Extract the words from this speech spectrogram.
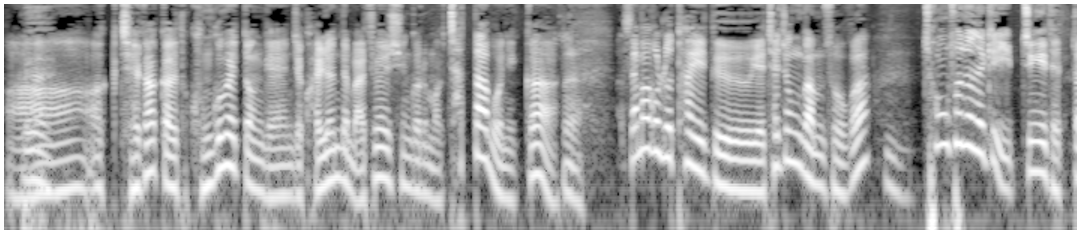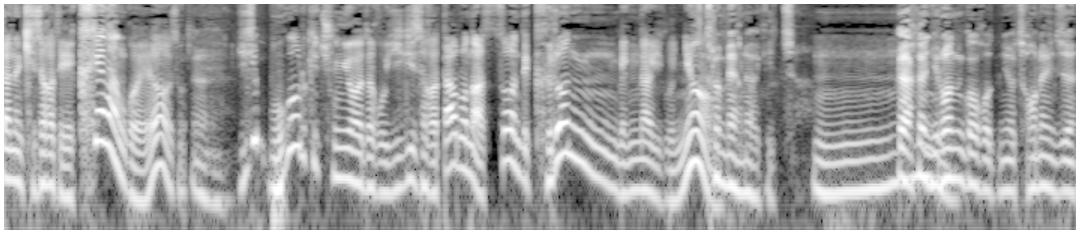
아, 아, 제가 아까 궁금했던 게 이제 관련된 말씀해주신 거를 막 찾다 보니까 네. 세마글루타이드의 체중 감소가 음. 청소년에게 입증이 됐다는 기사가 되게 크게 난 거예요. 그래서 네. 이게 뭐가 그렇게 중요하다고 이 기사가 따로 났어? 근데 그런 맥락이군요. 그런 맥락이 있죠. 음. 그러니까 약간 이런 거거든요. 전에 이제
